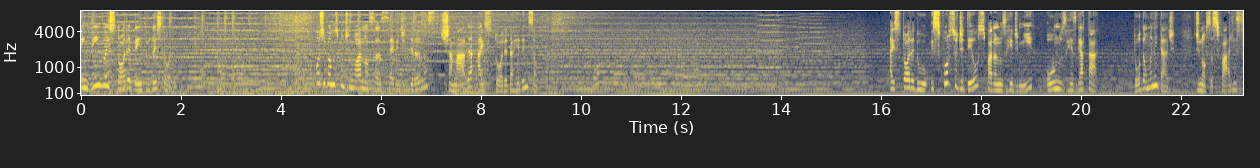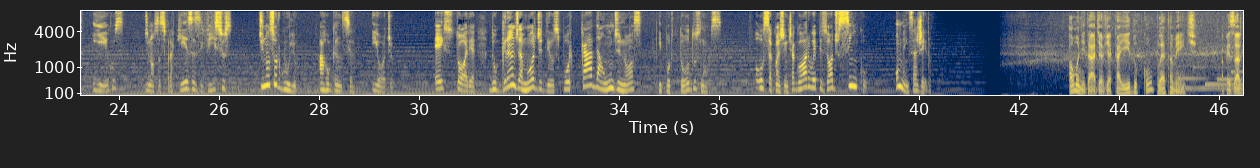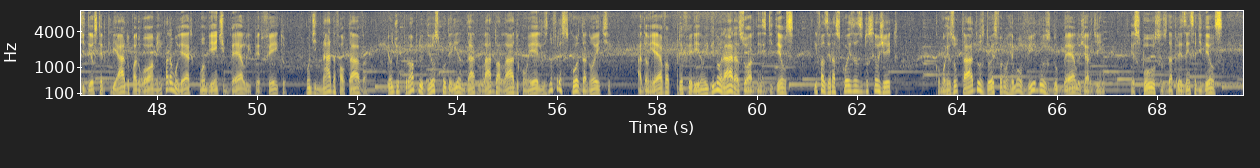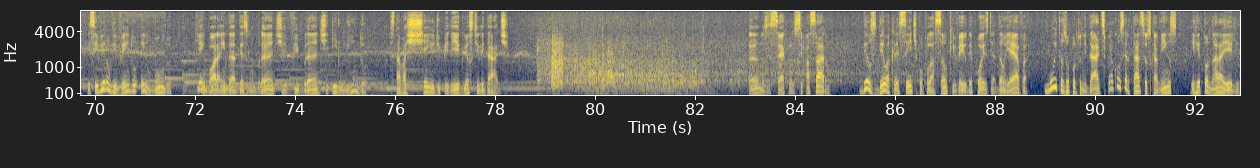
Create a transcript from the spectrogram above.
Bem-vindo à História Dentro da História. Hoje vamos continuar nossa série de dramas chamada A História da Redenção. A história do esforço de Deus para nos redimir ou nos resgatar. Toda a humanidade, de nossas falhas e erros, de nossas fraquezas e vícios, de nosso orgulho, arrogância e ódio. É história do grande amor de Deus por cada um de nós e por todos nós. Ouça com a gente agora o episódio 5 O Mensageiro. A humanidade havia caído completamente. Apesar de Deus ter criado para o homem e para a mulher um ambiente belo e perfeito, onde nada faltava e onde o próprio Deus poderia andar lado a lado com eles no frescor da noite, Adão e Eva preferiram ignorar as ordens de Deus e fazer as coisas do seu jeito. Como resultado, os dois foram removidos do belo jardim, expulsos da presença de Deus e se viram vivendo em um mundo que, embora ainda deslumbrante, vibrante e lindo, estava cheio de perigo e hostilidade. Anos e séculos se passaram Deus deu à crescente população que veio depois de Adão e Eva muitas oportunidades para consertar seus caminhos e retornar a Ele.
